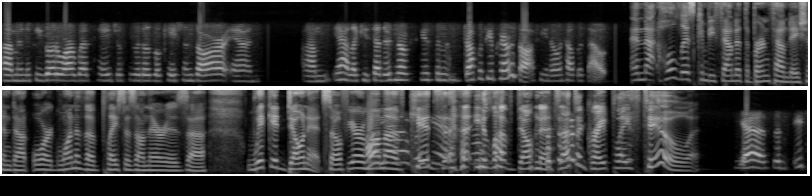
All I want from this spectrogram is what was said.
Um, and if you go to our webpage, you'll see where those locations are, and um, yeah, like you said, there's no excuse and drop a few pairs off, you know, and help us out. And that whole list can be found at theburnfoundation.org. One of the places on there is uh, Wicked Donuts. So if you're a mama oh, yeah, of kids, you love donuts. That's a great place too. Yes, and each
